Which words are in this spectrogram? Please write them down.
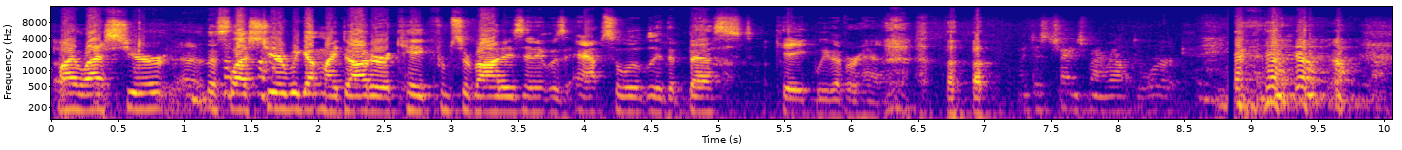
My last year, uh, this last year, we got my daughter a cake from Servatii's, and it was absolutely the best cake we've ever had. I just changed my route to work. That-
